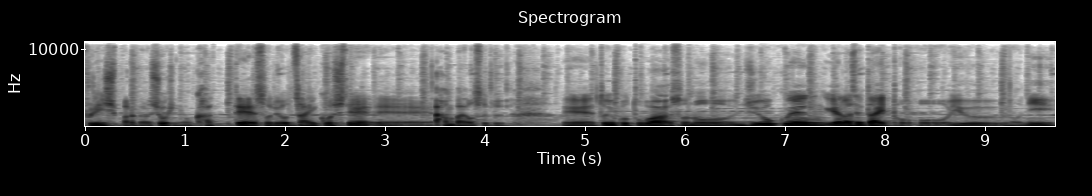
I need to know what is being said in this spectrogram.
プリンシパルから商品を買ってそれを在庫して、えー、販売をする。えー、ということはその10億円やらせたいというのに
